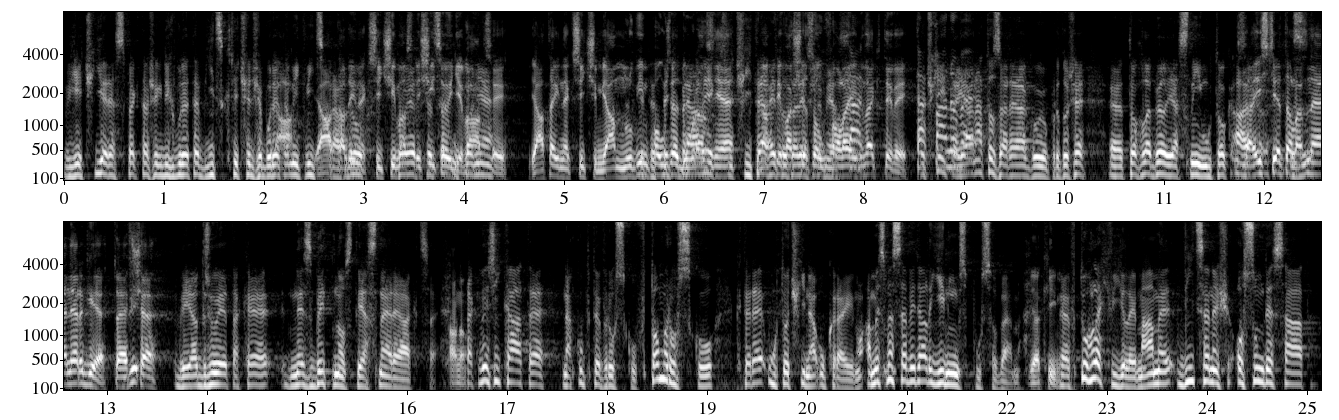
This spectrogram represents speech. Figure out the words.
větší respekt a že když budete víc křičet, že budete já, mít víc Já pravdu, tady nekřičím a slyší to i diváci. Já tady nekřičím, já mluvím pouze důrazně na ty vaše zoufalé invektivy. Tak, Počkejte, pánové. já na to zareaguju, protože eh, tohle byl jasný útok. A Zajistěte levné energie, to je vše. Vyjadřuje také nezbytnost jasné reakce. Ano. Tak vy říkáte, nakupte v Rusku. V tom Rusku, které útočí na Ukrajinu. A my jsme se vydali jiným způsobem. Jakým? Eh, v tuhle chvíli máme více než 80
